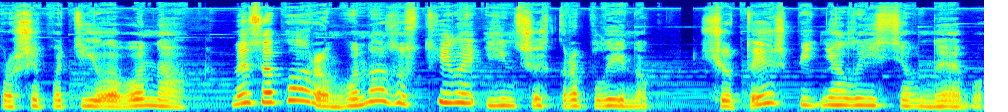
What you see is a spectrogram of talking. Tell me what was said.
прошепотіла вона. Незабаром вона зустріла інших краплинок, що теж піднялися в небо.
